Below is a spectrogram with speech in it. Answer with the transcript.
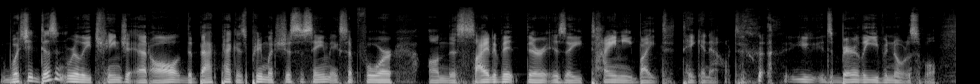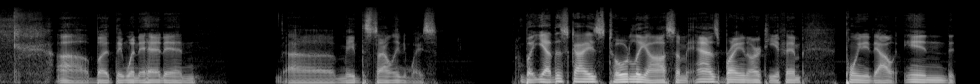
which it doesn't really change it at all. The backpack is pretty much just the same, except for on the side of it there is a tiny bite taken out. you, it's barely even noticeable. Uh, but they went ahead and uh, made the style anyways. But yeah, this guy is totally awesome. As Brian RTFM pointed out in the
